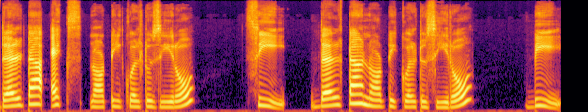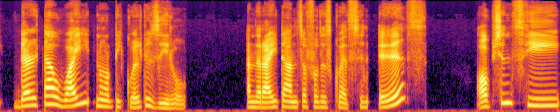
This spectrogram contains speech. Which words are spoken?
delta x not equal to 0, C. Delta not equal to 0, D. Delta y not equal to 0. And the right answer for this question is option C.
